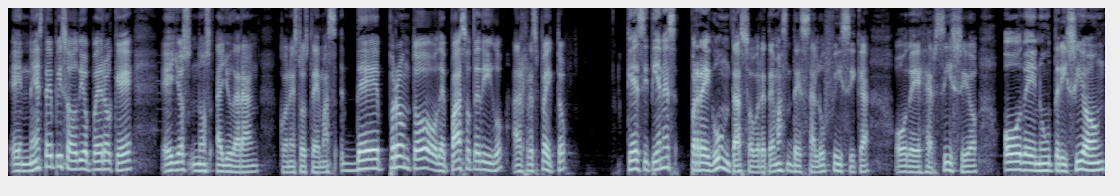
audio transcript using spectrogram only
en este episodio, pero que ellos nos ayudarán con estos temas. De pronto o de paso te digo al respecto que si tienes preguntas sobre temas de salud física o de ejercicio o de nutrición,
